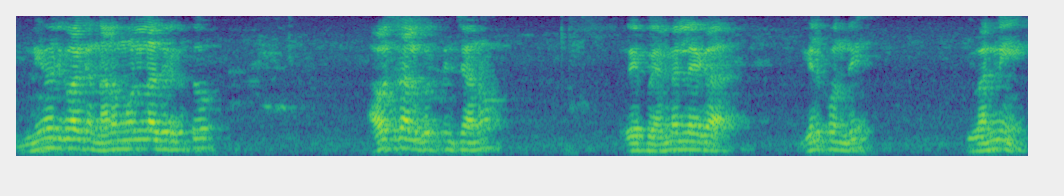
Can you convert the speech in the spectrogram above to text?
నియోజకవర్గం నలుమూలలా తిరుగుతూ అవసరాలు గుర్తించాను. రేపు ఎమ్మెల్యేగా గెలుపొంది. ఇవన్నీ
